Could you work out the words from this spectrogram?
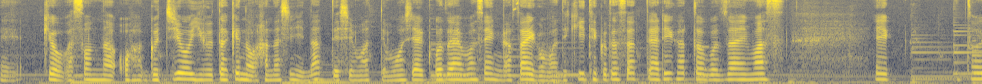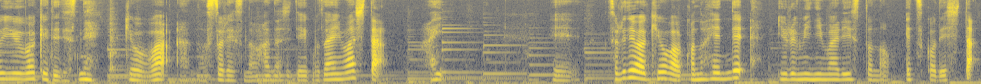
えー、今日はそんな愚痴を言うだけの話になってしまって申し訳ございませんが最後まで聞いてくださってありがとうございます、えー、というわけでですね今日はあのストレスのお話でございました。はい、えー、それでは今日はこの辺でゆるミニマリストのえつこでした。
